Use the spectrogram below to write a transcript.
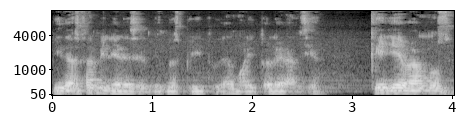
vidas familiares el mismo espíritu de amor y tolerancia que llevamos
